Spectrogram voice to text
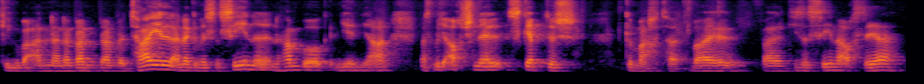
gegenüber anderen. Dann waren, waren wir Teil einer gewissen Szene in Hamburg in jenen Jahren, was mich auch schnell skeptisch gemacht hat, weil, weil diese Szene auch sehr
